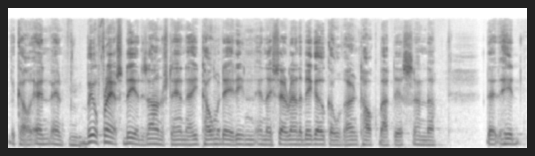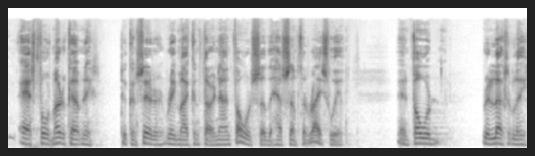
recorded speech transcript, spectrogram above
Because and, and Bill France did, as I understand, he told my daddy, and, and they sat around a big oak over there and talked about this, and uh, that he'd asked Ford Motor Company to consider remaking 39 Fords so they have something to race with. And Ford reluctantly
